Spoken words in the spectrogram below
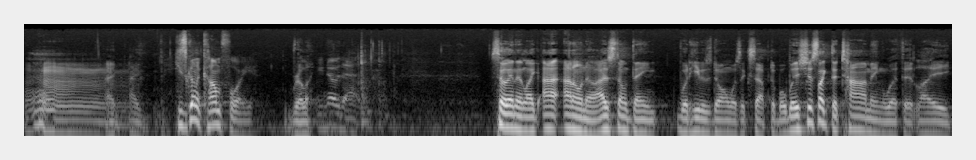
Hmm. I, I He's going to come for you. really. You know that. So and then like I, I don't know. I just don't think what he was doing was acceptable. But it's just like the timing with it, like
